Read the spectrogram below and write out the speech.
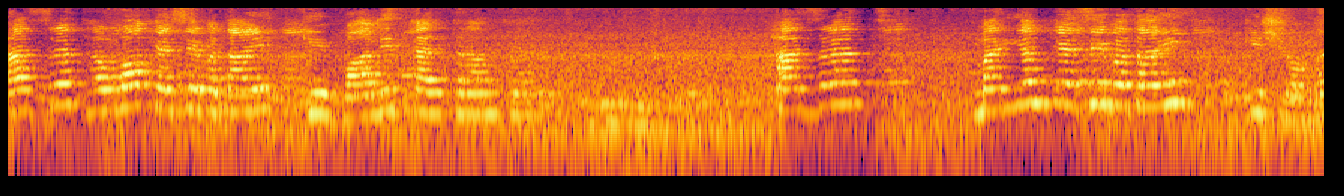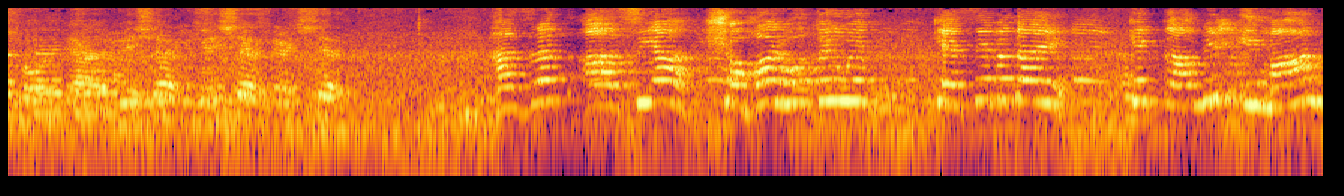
हज़रत हवा कैसे बताएँ कि वालिद का एहतराम क्या है? हज़रत मरियम कैसे बताएँ कि शोहर का हज़रत आसिया शोहर होते हुए कैसे बताएँ कि कामिल ईमान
